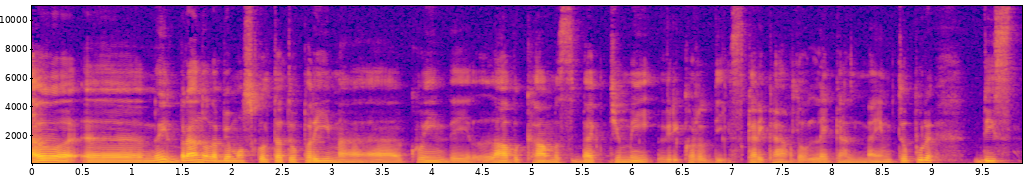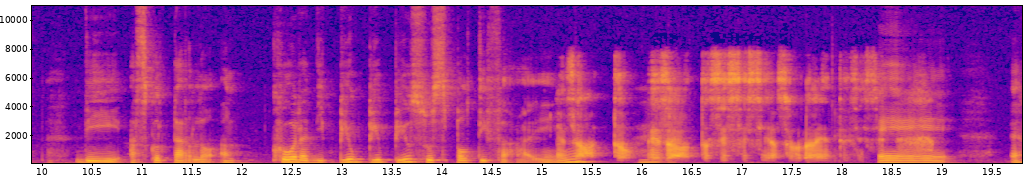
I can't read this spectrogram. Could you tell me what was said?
Allora, eh, noi il brano l'abbiamo ascoltato prima, eh, quindi Love Comes Back to Me, vi ricordo di scaricarlo legalmente oppure di, di ascoltarlo ancora di più più più su Spotify. Esatto, esatto, sì, sì, sì, assolutamente, sì, sì. E eh,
